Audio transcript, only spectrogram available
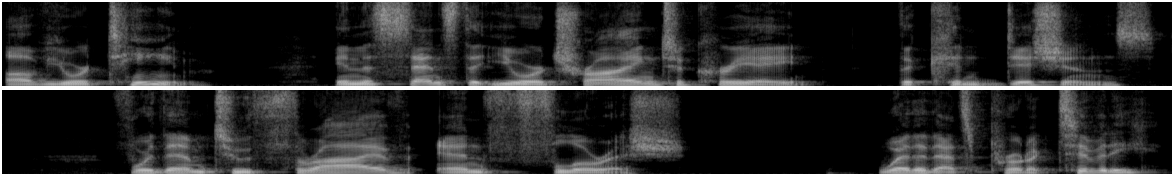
of your team in the sense that you are trying to create the conditions for them to thrive and flourish, whether that's productivity,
